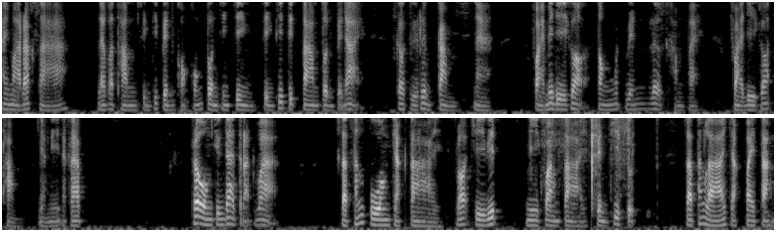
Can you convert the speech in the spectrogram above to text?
ให้มารักษาแล้วก็ทำสิ่งที่เป็นของของตนจริง ๆ สิ่งที่ติดตามตนไปได้ ก็คือเรื่องกรรมนะฝ่ายไม่ดีก็ต้องงดเว้นเลิกทำไป ฝ่ายดีก็ทำอย่างนี้นะครับ พระองค์จึงได้ตรัสว่า สัตว์ทั้งปวงจักตาย เพราะชีวิตมีความตายเป็นที่สุด สัตว์ทั้งหลายจักไปตาม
